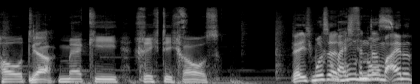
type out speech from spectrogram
haut Ja. Mackie richtig raus. Ja, ich muss ja Aber ich nur, nur um eine.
